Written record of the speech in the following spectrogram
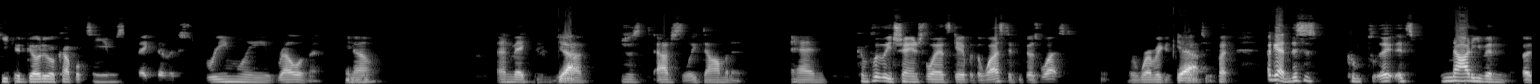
he could go to a couple teams, make them extremely relevant, you mm-hmm. know, and make them Yeah. yeah, just absolutely dominant, and completely change the landscape of the West if he goes west or wherever he gets Yeah. to. But again, this is complete. It's not even a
